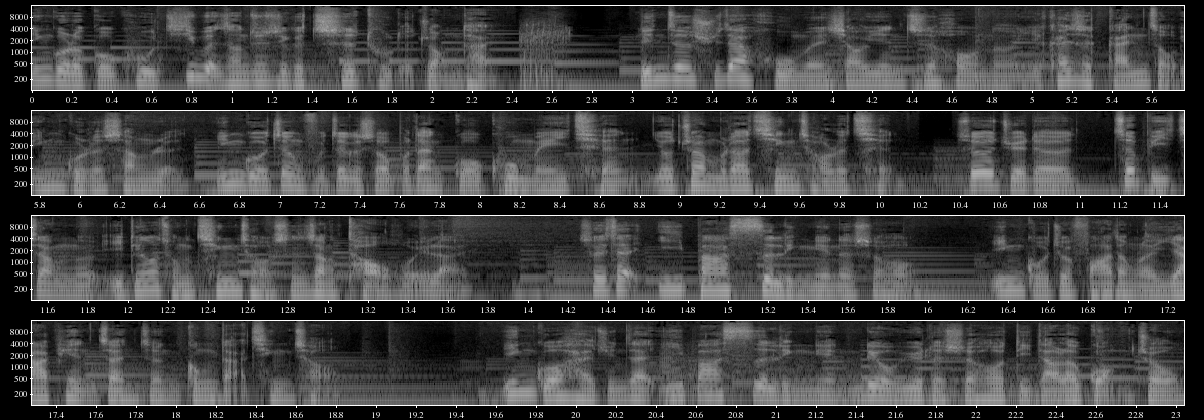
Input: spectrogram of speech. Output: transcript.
英国的国库基本上就是一个吃土的状态。林则徐在虎门销烟之后呢，也开始赶走英国的商人。英国政府这个时候不但国库没钱，又赚不到清朝的钱。所以觉得这笔账呢，一定要从清朝身上讨回来。所以在一八四零年的时候，英国就发动了鸦片战争，攻打清朝。英国海军在一八四零年六月的时候抵达了广州。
